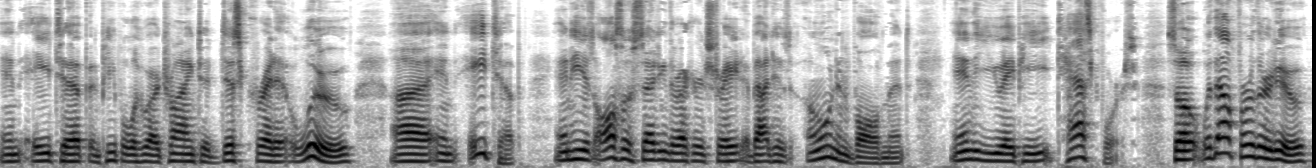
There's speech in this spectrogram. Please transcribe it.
and AATIP and people who are trying to discredit Lue uh, and AATIP and he is also setting the record straight about his own involvement in the UAP task force. So, without further ado,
